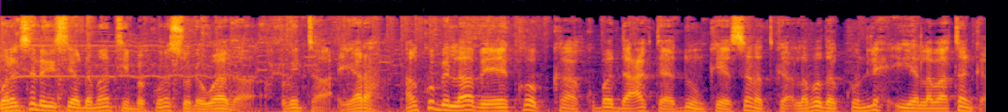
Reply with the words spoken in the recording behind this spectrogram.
wanaagsan dhegeystayaal dhammaantiinba kuna soo dhowaada xubinta ciyaaraha. Aan ku bilaabay ee koobka kubadda cagta adduunka ee sanadka labada kun lix iyo labaatanka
